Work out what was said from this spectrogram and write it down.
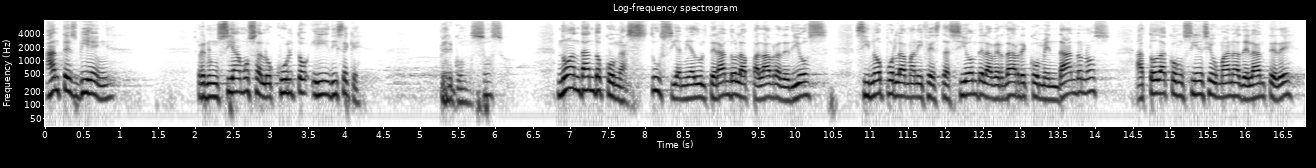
Antes bien, renunciamos al oculto y dice que vergonzoso. No andando con astucia ni adulterando la palabra de Dios, sino por la manifestación de la verdad, recomendándonos a toda conciencia humana delante de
